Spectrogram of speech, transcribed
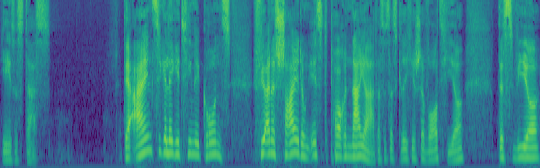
Jesus das. Der einzige legitime Grund für eine Scheidung ist Porneia, das ist das griechische Wort hier, das wir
